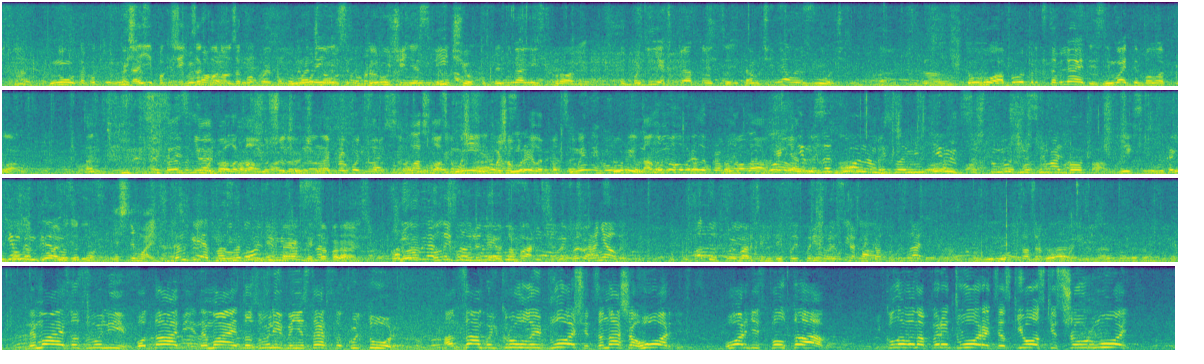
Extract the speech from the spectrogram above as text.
Ну так от ми Так, а щас і покажіть вимагаємо. закон- закон, по якому У мене можна є носити доручення слідчого по кримінальній справі по подіях 5 цей. Там вчиняли злочин. Того, або ви представляєте, знімайте балаклаву. Не знімуть балаклаву. Ну що, не проходьте зараз. Будь ласка, ми ж, ми ж говорили про це. Ми не говорили. Та ну ми говорили про балаклаву. Каким законом регламентируется, что можно снимать балаклав? Якщо ви Каким конкретно законом? Конкретно ознакомьте меня с законом. Коли коли людей там в арці, ви охороняли? А тут ви в арці людей порізали учасника АТО, ви знаєте? Немає дозволів по ДАБі, немає дозволів Міністерства культури. Ансамбль круглої площі це наша гордість, гордість Полтави. І коли вона перетвориться з кіоски з шаурмою,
